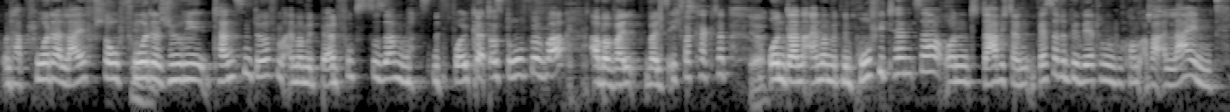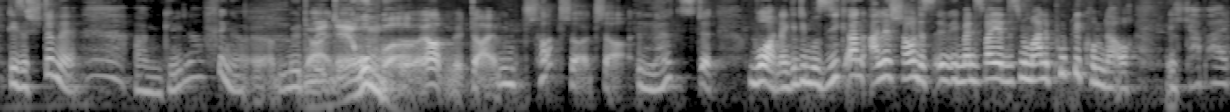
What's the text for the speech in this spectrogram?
und habe vor der Live-Show, vor mhm. der Jury tanzen dürfen. Einmal mit Bernd Fuchs zusammen, was eine Vollkatastrophe war, aber weil es ich verkackt habe. Ja. Und dann einmal mit einem Profitänzer und da habe ich dann bessere Bewertungen bekommen. Aber allein diese Stimme, Angela Finger äh, mit, mit einem, der Rumba. Äh, ja, mit einem Cha-Cha-Cha. Let's dance. Boah, dann geht die Musik an, alle schauen. Das, ich meine, das war ja das normale Publikum da auch. Ich habe halt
